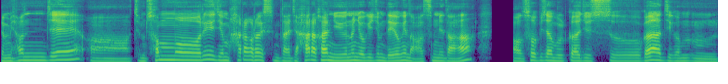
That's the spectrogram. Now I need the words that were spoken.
지금 현재 어, 지금 선물이 지금 하락을 하겠습니다. 이제 하락한 이유는 여기 좀 내용이 나왔습니다. 어, 소비자 물가 지수가 지금 음,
